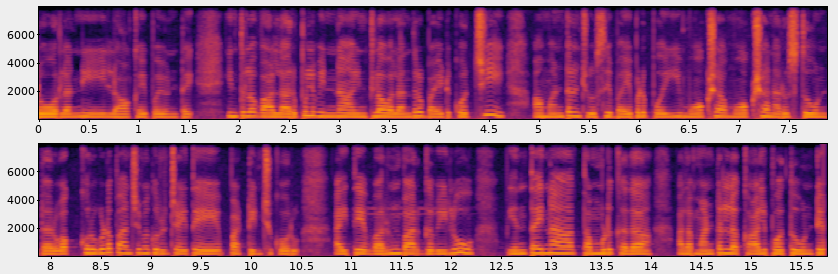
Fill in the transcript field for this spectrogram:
డోర్లన్నీ లాక్ అయిపోయి ఉంటాయి. ఇంతలో వాళ్ళ అరుపులు విన్న ఇంట్లో వాళ్ళందరూ బయటకు వచ్చి ఆ మంటలు చూసి భయపడిపోయి మోక్ష మోక్ష అని అరుస్తూ ఉంటారు. ఒక్కరు కూడా పంచమి గురించి అయితే పట్టించుకోరు. అయితే వరుణ్ భార్గవీలు ఎంతైనా తమ్ముడు కదా అలా మంటల్లో కాలిపోతూ ఉంటే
